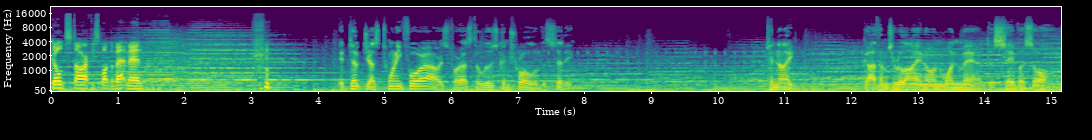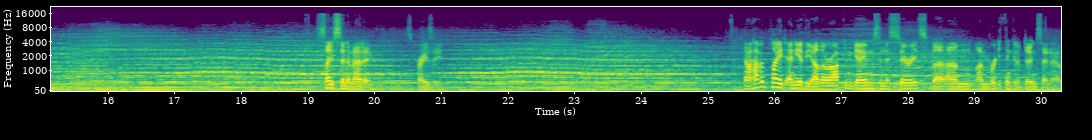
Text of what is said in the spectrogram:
Gold star if you spot the Batman. It took just 24 hours for us to lose control of the city. Tonight, Gotham's relying on one man to save us all. So cinematic. It's crazy. Now, I haven't played any of the other Arkham games in this series, but um, I'm really thinking of doing so now.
